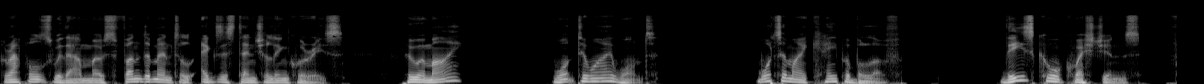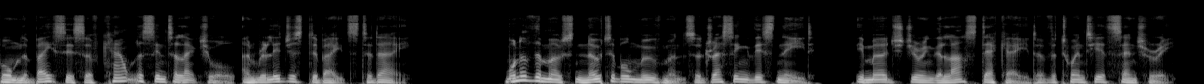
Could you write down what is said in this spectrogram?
grapples with our most fundamental existential inquiries. Who am I? What do I want? What am I capable of? These core questions form the basis of countless intellectual and religious debates today. One of the most notable movements addressing this need emerged during the last decade of the 20th century,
